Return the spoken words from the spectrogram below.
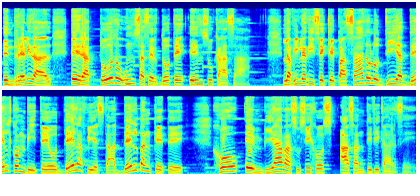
En realidad era todo un sacerdote en su casa. La Biblia dice que pasado los días del convite o de la fiesta, del banquete, Job enviaba a sus hijos a santificarse,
